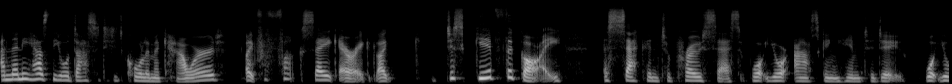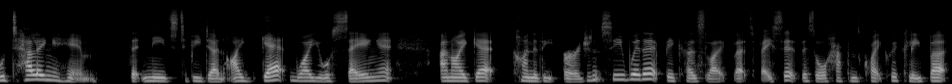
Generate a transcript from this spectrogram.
And then he has the audacity to call him a coward. Like, for fuck's sake, Eric, like, just give the guy a second to process what you're asking him to do, what you're telling him that needs to be done. I get why you're saying it. And I get kind of the urgency with it because, like, let's face it, this all happens quite quickly. But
